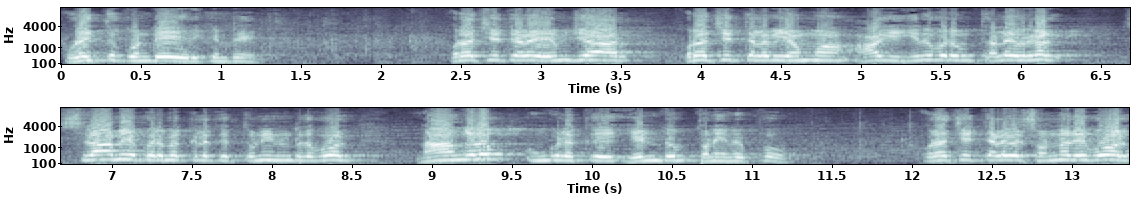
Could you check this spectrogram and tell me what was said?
உழைத்துக் கொண்டே இருக்கின்றேன். புரட்சி தலைவர் எம்ஜிஆர் புரட்சி தலைவி அம்மா ஆகிய இருவரும் தலைவர்கள் இஸ்லாமிய பெருமக்களுக்கு துணை நின்றது போல் நாங்களும் உங்களுக்கு என்றும் துணை நிற்போம். புரட்சி தலைவர் சொன்னதை போல்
